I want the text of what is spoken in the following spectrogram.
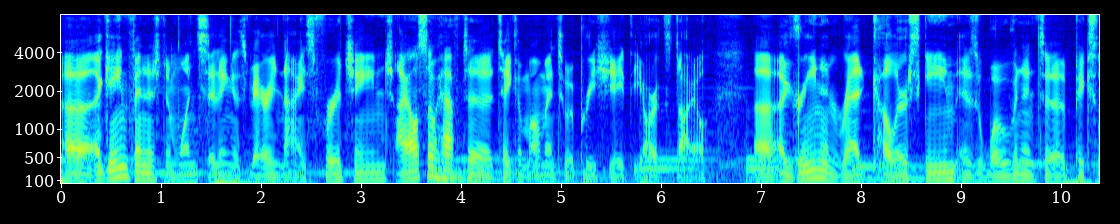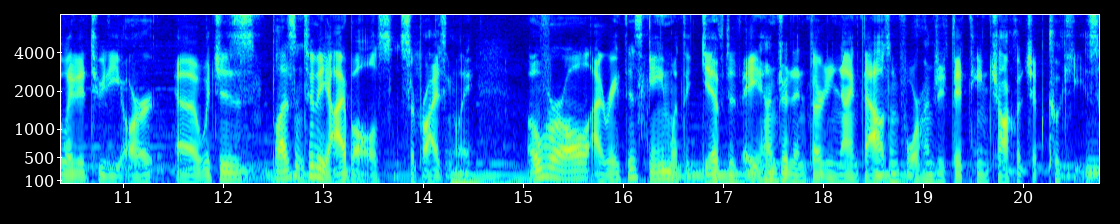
Uh, a game finished in one sitting is very nice for a change. I also have to take a moment to appreciate the art style. Uh, a green and red color scheme is woven into pixelated 2D art, uh, which is pleasant to the eyeballs, surprisingly. Overall, I rate this game with a gift of 839,415 chocolate chip cookies,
